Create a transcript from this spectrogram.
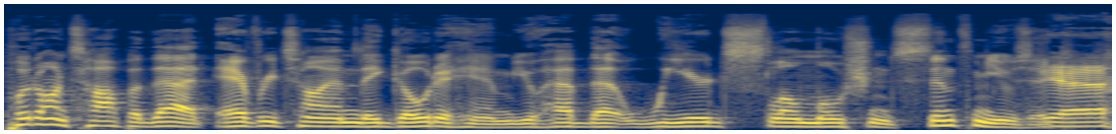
put on top of that, every time they go to him, you have that weird slow motion synth music. Yeah.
